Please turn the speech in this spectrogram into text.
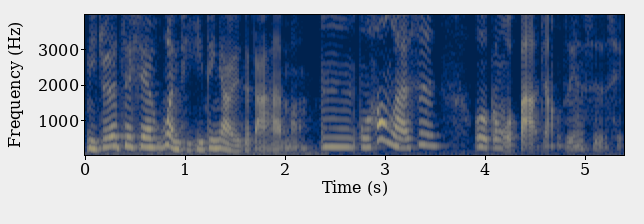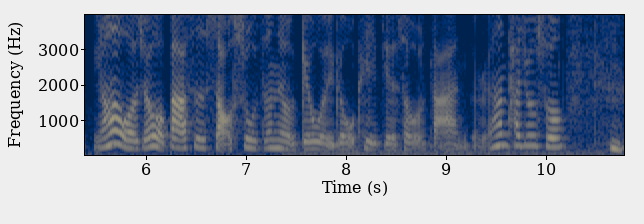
你觉得这些问题一定要有一个答案吗？嗯，我后来是我有跟我爸讲这件事情，然后我觉得我爸是少数真的有给我一个我可以接受的答案的人。然后他就说，嗯，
